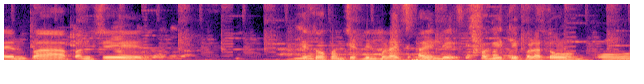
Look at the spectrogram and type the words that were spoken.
Ayan pa, pansit. Ito, pansit din pala. Ay, hindi. Spaghetti pala to. O,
